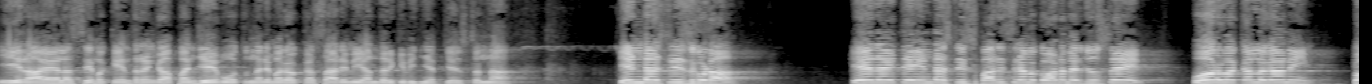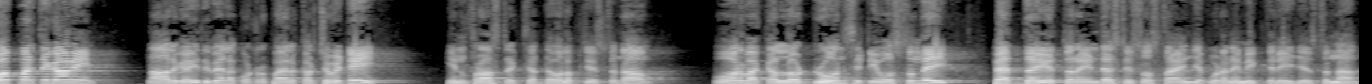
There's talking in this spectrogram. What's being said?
ఈ రాయలసీమ కేంద్రంగా పనిచేయబోతుందని మరొక్కసారి మీ అందరికీ విజ్ఞప్తి చేస్తున్నా. ఇండస్ట్రీస్ కూడా ఏదైతే ఇండస్ట్రీస్ పారిశ్రామిక కూడా మీరు చూస్తే ఓర్వకల్లు గాని కొప్పర్తి గాని నాలుగైదు వేల కోట్ల రూపాయలు ఖర్చు పెట్టి ఇన్ఫ్రాస్ట్రక్చర్ డెవలప్ చేస్తున్నాం. ఓర్వకల్లో డ్రోన్ సిటీ వస్తుంది. పెద్ద ఎత్తున ఇండస్ట్రీస్ వస్తాయని చెప్పి కూడా నేను మీకు తెలియజేస్తున్నా.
